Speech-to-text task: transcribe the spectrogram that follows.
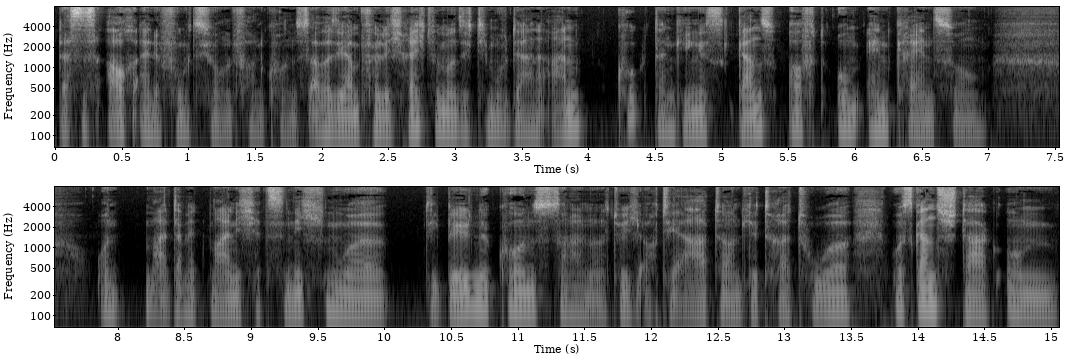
das ist auch eine Funktion von Kunst. Aber Sie haben völlig recht, wenn man sich die Moderne anguckt, dann ging es ganz oft um Entgrenzung. Und damit meine ich jetzt nicht nur die bildende Kunst, sondern natürlich auch Theater und Literatur, wo es ganz stark um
